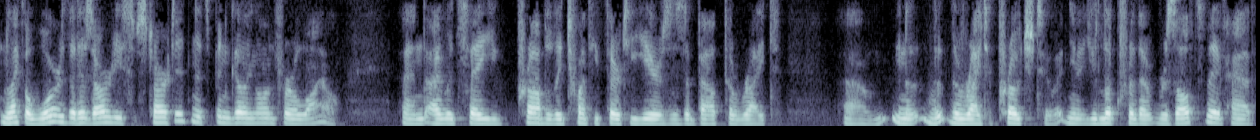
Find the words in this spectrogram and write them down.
like a war that has already started and it's been going on for a while. And I would say probably 20, 30 years is about the right, um, you know, the, the right approach to it. You know, you look for the results they've had.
